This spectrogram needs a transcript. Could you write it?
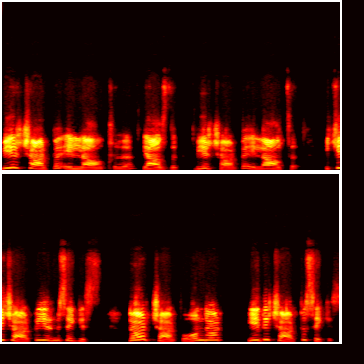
1 çarpı 56 yazdık. 1 çarpı 56. 2 çarpı 28. 4 çarpı 14. 7 çarpı 8.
